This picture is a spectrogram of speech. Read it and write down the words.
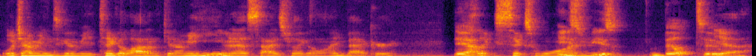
which I mean is going to be take a lot on the kid. I mean he even has size for like a linebacker. Yeah, he's like six one. he's he's built too. yeah,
